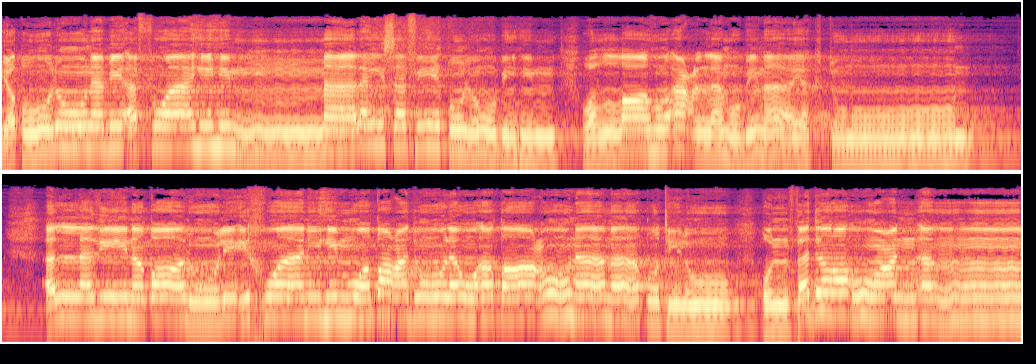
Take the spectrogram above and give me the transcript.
يقولون بأفواههم ما ليس في قلوبهم والله أعلم بما يكتمون. الذين قالوا لإخوانهم وقعدوا لو أطاعونا ما قتلوا قل فادرءوا عن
